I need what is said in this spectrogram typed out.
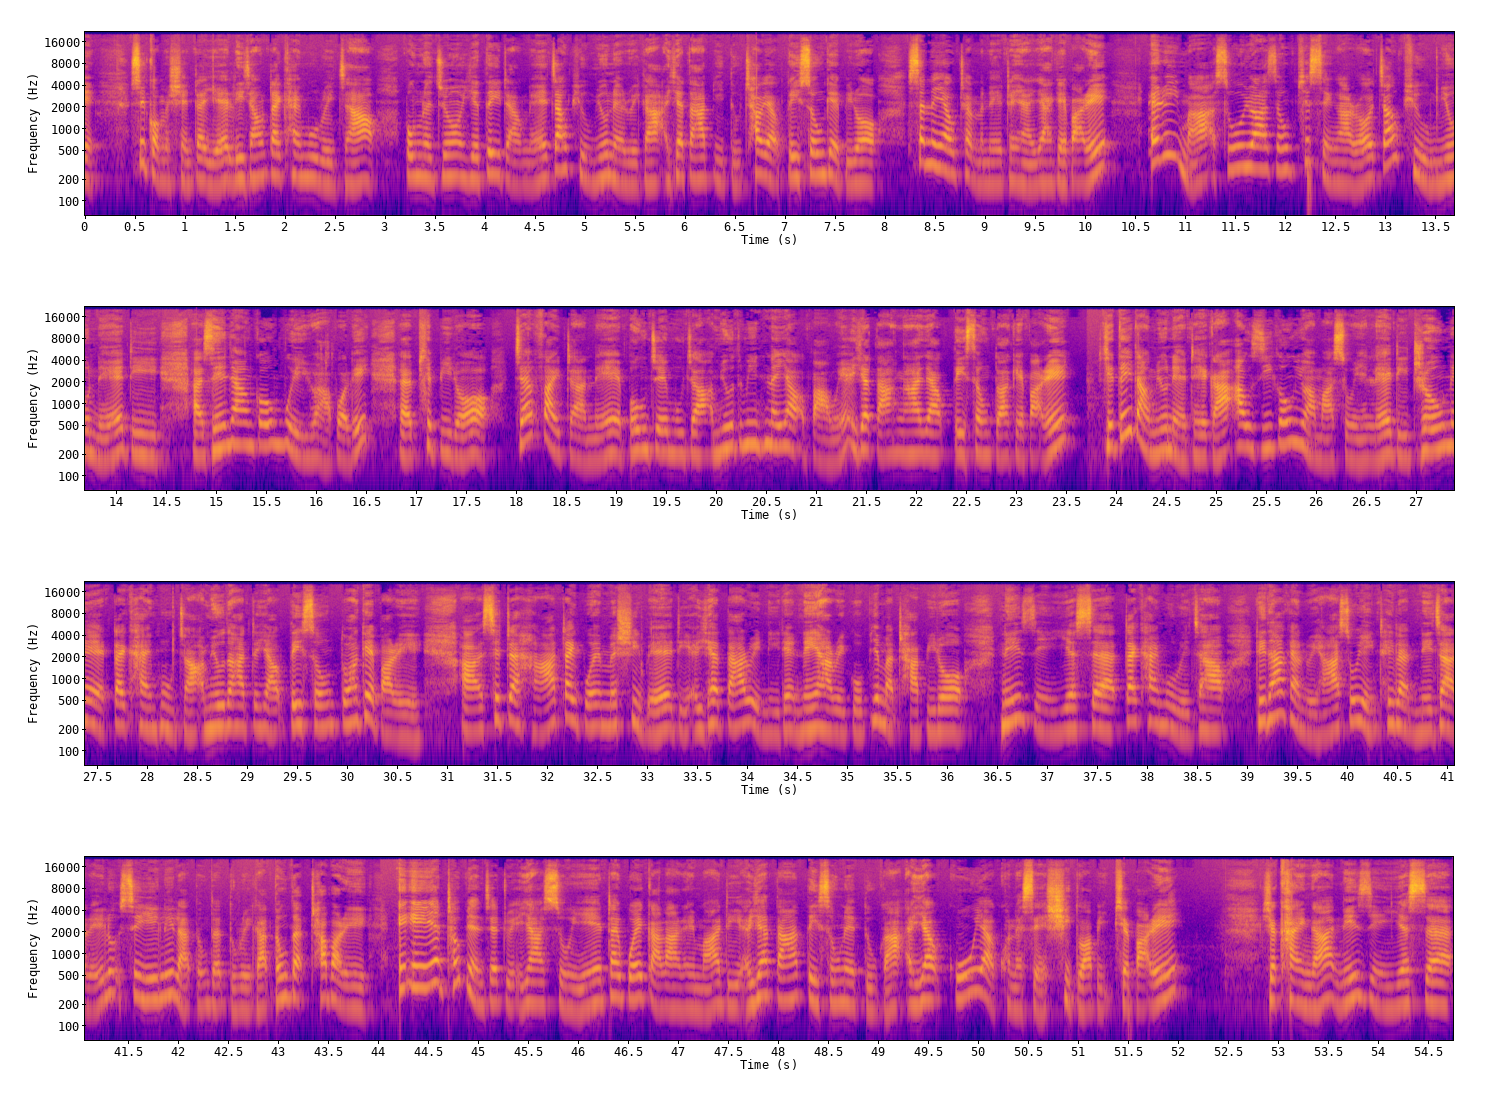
စစ်ကော်မရှင်တပ်ရဲ့လေကြောင်းတိုက်ခိုက်မှုတွေကြောင့်ပုံနှကျွန်းရသိတောင်နဲ့ကြောက်ဖြူမြို့နယ်တွေကအရက်သားပြည်သူ6ယောက်သေဆုံးခဲ့ပြီးတော့12ယောက်ထပ်မံဒဏ်ရာရခဲ့ပါတယ် အဲ့ဒီမှာအဆိုးရွားဆုံးဖြစ်စဉ်ကတော့ကြောက်ဖြူမျိုးနဲ့ဒီဇင်းချောင်းကုန်းပွေရွာပေါ့လေအဲဖြစ်ပြီးတော့ Jet Fighter နဲ့ဘုံကျဲမှုကြောင့်အမျိုးသမီး2ယောက်အပါအဝင်အရက်သား9ယောက်သေဆုံးသွားခဲ့ပါတယ်။ ရသိတောင်မြို့နယ်တဲကအောက်စည်းကုန်းရွာမှာဆိုရင်လည်းဒီ drone နဲ့တိုက်ခိုက်မှုကြောင့်အမျိုးသားတစ်ယောက်သေဆုံးသွားခဲ့ပါတယ်။အာစစ်တပ်ဟာတိုက်ပွဲမရှိပဲဒီအရက်သားတွေနေတဲ့နေရာတွေကိုပြစ်မှတ်ထားပြီးတော့နေ့စဉ်ရက်ဆက်တိုက်ခိုက်မှုတွေကြောင့်ဒေသခံတွေဟာစိုးရိမ်ထိတ်လန့်နေကြတယ်လို့စစ်ရေးလေးလာသုံးသပ်သူတွေကသုံးသပ်ထားပါတယ်။ AA ရဲ့ထုတ်ပြန်ချက်တွေအရဆိုရင်တိုက်ပွဲကာလထဲမှာဒီအရက်သားသေဆုံးတဲ့သူကအယောက်980ရှိသွားပြီဖြစ်ပါတယ်။ ရခိုင်ကနေ့စဉ်ရက်ဆက်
